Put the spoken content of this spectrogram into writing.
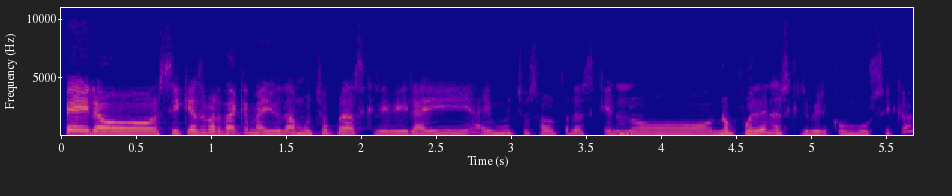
pero sí que es verdad que me ayuda mucho para escribir. Hay, hay muchos autores que Mm, no, no pueden escribir con música,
